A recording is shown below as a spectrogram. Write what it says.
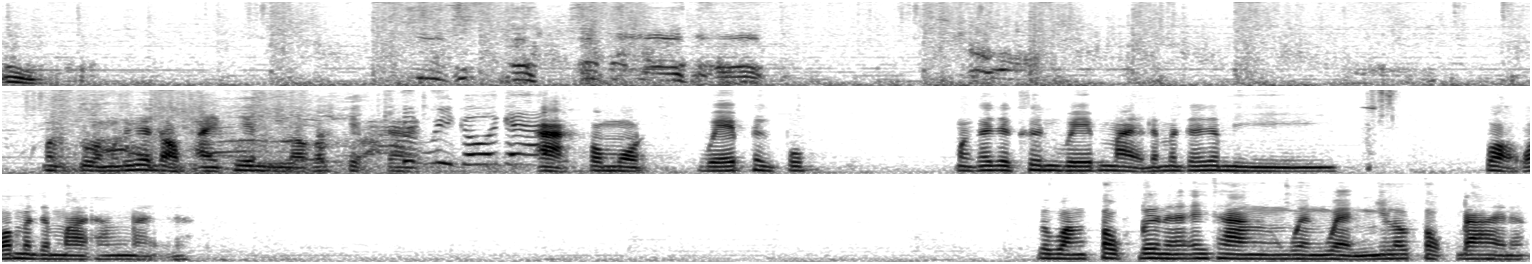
อู้บางตัวมันก็จะดรอปไอเทมเราก็เก็บได้ Here we go again. อะพอหมดเวฟหนึ่งปุ๊บ มันก็จะขึ้นเวฟใหม่แล้วมันก็จะมีบอกว่ามันจะมาทางไหนนะ ระวังตกด้วยนะ ไอ้ทางแหว่งแหว่งๆนี้เราตกได้นะ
